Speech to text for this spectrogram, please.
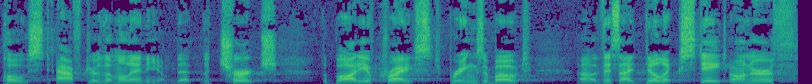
post, after the millennium, that the church the body of Christ brings about uh, this idyllic state on earth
